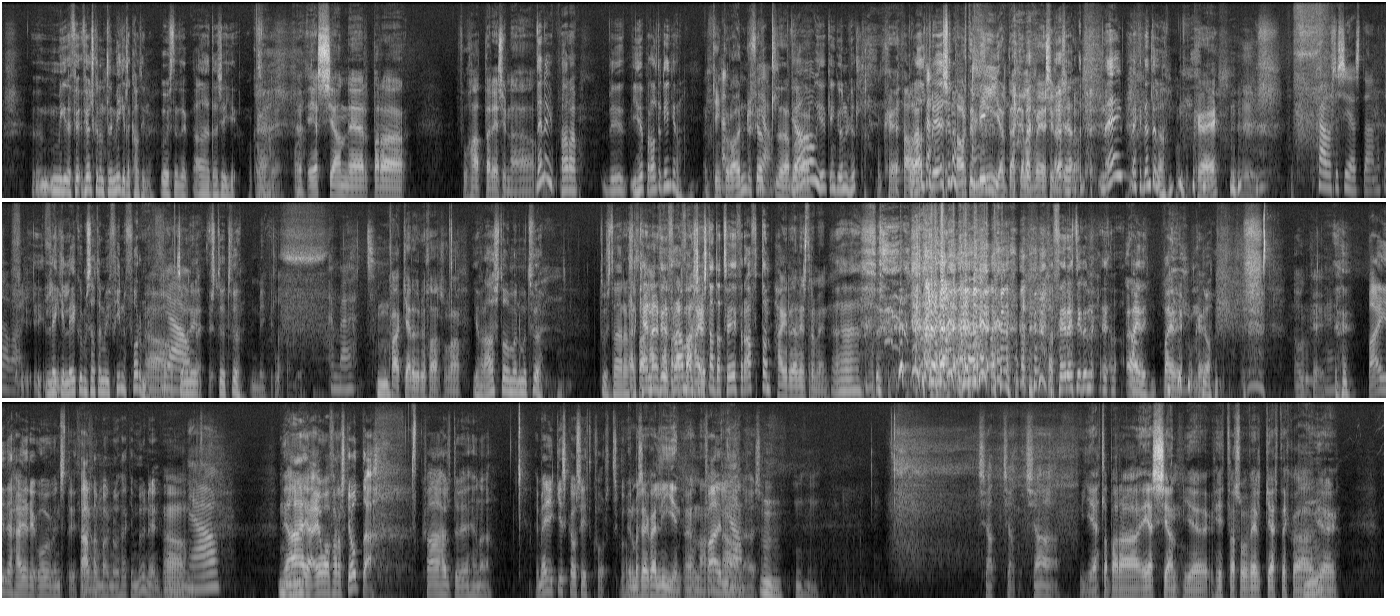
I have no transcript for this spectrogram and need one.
mikið fjö- fjölskyldan til mikið kátínu. Þú veist, þetta, að þetta sé ég okay. Og Esjan er bara Þú hatar Esjuna. Nei, nei, bara, við, ég hef bara aldrei gengið hana Gengur á önnur fjöll Já. eða já, bara, ég hef gengið önnur hjöld okay, þá bara er- aldrei Esjuna. Þá ertu viljandi ekki að með Esjuna sko. nei, ekkert endilega. Ok, hvað varstu síðast að það var leikið leikum státtunum í fínu formi er stöðu 2 mikið lappandi emmett Mm. og hvað gerður þú þar svona? Ég var aðstofum með 2 þú veist, það er alltaf kennar fyrir framann sem standa tveið fyrir aftan. Hægri eða vinstra megin? Það fer eftir einhvern bæði. Bæði, ok. Já. ok, bæði hægri og vinstri. Þar þarf maður nú að þekki munin Já. já, já, ef að fara að skjóta? Hvað höldum við hérna? Ég megi gíska á sitt hvort sko. Við erum að segja hvað er lígin hvað er þessu? Mm. tja, tja, tja Ég ætla bara Esjan ég, Hitt var svo vel gert eitthvað Mm. að ég,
